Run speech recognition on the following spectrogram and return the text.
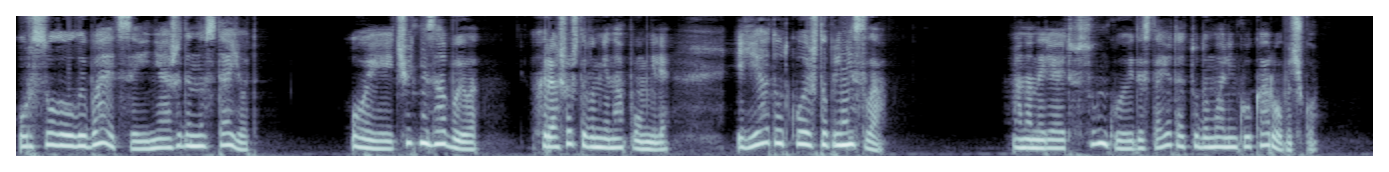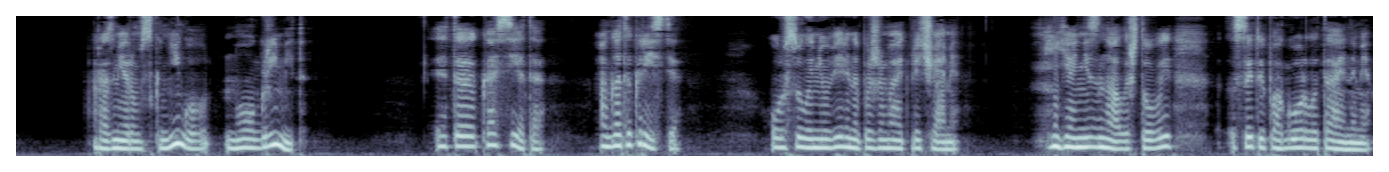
Урсула улыбается и неожиданно встает. Ой, чуть не забыла. Хорошо, что вы мне напомнили. Я тут кое-что принесла. Она ныряет в сумку и достает оттуда маленькую коробочку. Размером с книгу, но гремит. Это кассета. Агата Кристи. Урсула неуверенно пожимает плечами. Я не знала, что вы сыты по горло тайнами.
